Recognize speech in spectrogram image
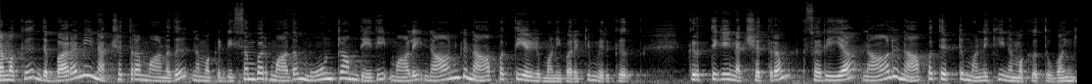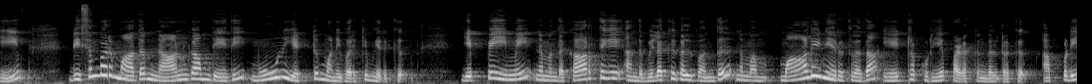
நமக்கு இந்த பரணி நட்சத்திரமானது நமக்கு டிசம்பர் மாதம் மூன்றாம் தேதி மாலை நான்கு நாற்பத்தி ஏழு மணி வரைக்கும் இருக்குது கிருத்திகை நட்சத்திரம் சரியாக நாலு நாற்பத்தெட்டு மணிக்கு நமக்கு துவங்கி டிசம்பர் மாதம் நான்காம் தேதி மூணு எட்டு மணி வரைக்கும் இருக்குது எப்பயுமே நம்ம இந்த கார்த்திகை அந்த விளக்குகள் வந்து நம்ம மாலை நேரத்தில் தான் ஏற்றக்கூடிய பழக்கங்கள் இருக்குது அப்படி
